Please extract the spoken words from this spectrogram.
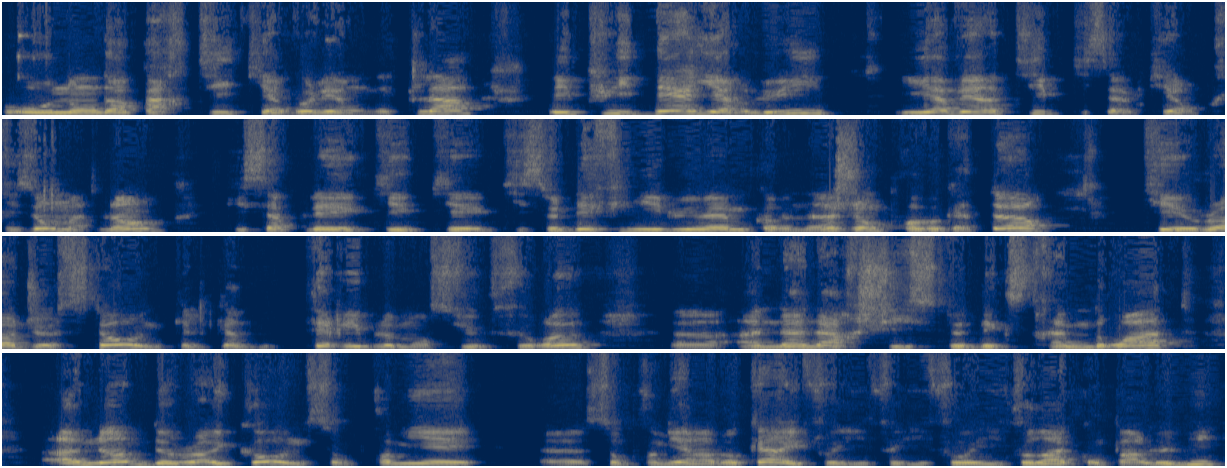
au nom d'un parti qui a volé en éclats. Et puis derrière lui, il y avait un type qui, est en prison maintenant, qui s'appelait, qui se définit lui-même comme un agent provocateur, qui est Roger Stone, quelqu'un de terriblement sulfureux, euh, un anarchiste d'extrême droite, un homme de Roy Cohn, son premier, euh, son premier avocat, il, faut, il, faut, il, faut, il faudra qu'on parle de lui,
